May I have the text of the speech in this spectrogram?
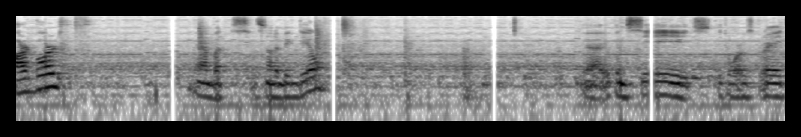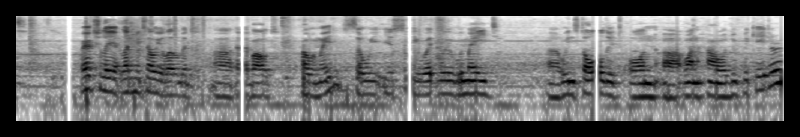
hardboard. Yeah but it's not a big deal. Yeah you can see it's, it works great. Actually let me tell you a little bit uh, about how we made it. So we you see we, we, we made uh, we installed it on uh, Wanhao Duplicator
